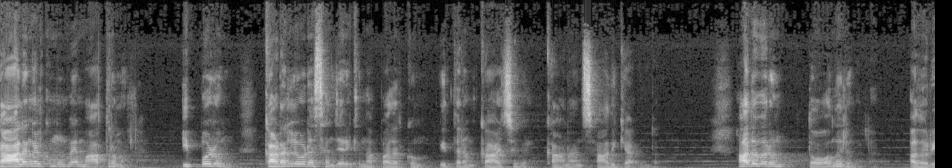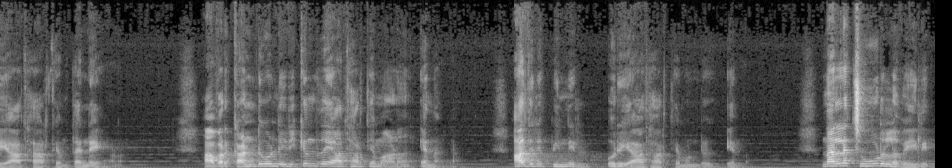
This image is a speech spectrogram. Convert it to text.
കാലങ്ങൾക്ക് മുമ്പേ മാത്രമല്ല ഇപ്പോഴും കടലിലൂടെ സഞ്ചരിക്കുന്ന പലർക്കും ഇത്തരം കാഴ്ചകൾ കാണാൻ സാധിക്കാറുണ്ട്. അത് വെറും തോന്നലുമല്ല അതൊരു യാഥാർത്ഥ്യം തന്നെയാണ്. അവർ കണ്ടുകൊണ്ടിരിക്കുന്നത് യാഥാർത്ഥ്യമാണ് എന്നല്ല. അതിന് പിന്നിൽ ഒരു യാഥാർത്ഥ്യമുണ്ട് എന്ന്. നല്ല ചൂടുള്ള വെയിലിൽ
